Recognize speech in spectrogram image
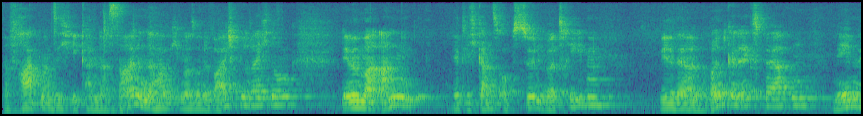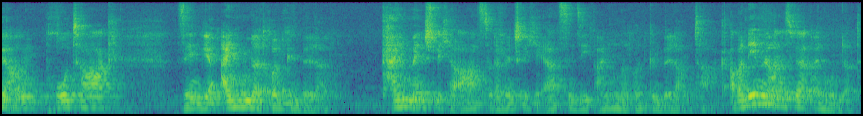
Da fragt man sich, wie kann das sein? Und da habe ich immer so eine Beispielrechnung. Nehmen wir mal an, wirklich ganz obszön übertrieben, wir wären Röntgenexperten. Nehmen wir an, pro Tag sehen wir 100 Röntgenbilder. Kein menschlicher Arzt oder menschliche Ärztin sieht 100 Röntgenbilder am Tag. Aber nehmen wir an, es wären 100.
